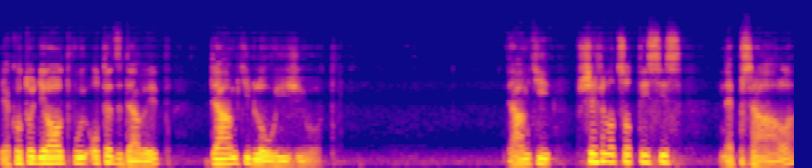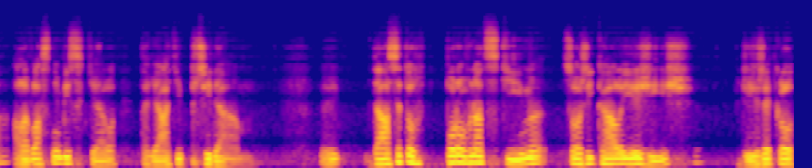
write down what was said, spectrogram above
jako to dělal tvůj otec David, dám ti dlouhý život. Dám ti všechno, co ty jsi nepřál, ale vlastně bys chtěl, tak já ti přidám. Dá se to porovnat s tím, co říkal Ježíš, když řekl,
